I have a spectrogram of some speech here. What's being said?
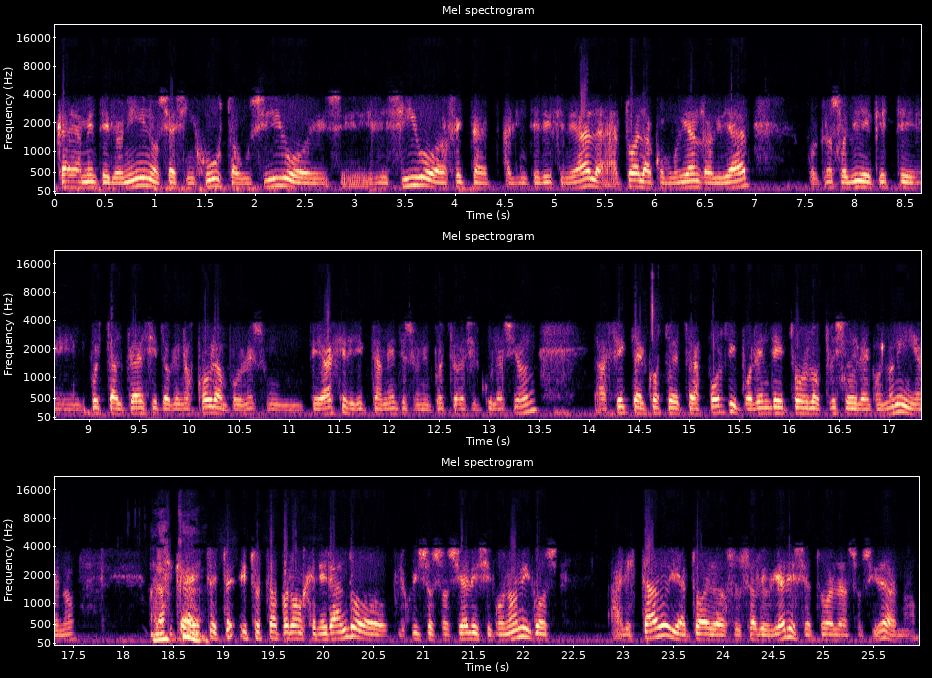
claramente leonino, o sea, es injusto, abusivo, es, es lesivo, afecta al interés general, a toda la comunidad en realidad, porque no se olvide que este impuesto al tránsito que nos cobran, porque no es un peaje, directamente es un impuesto a la circulación, afecta el costo de transporte y por ende todos los precios de la economía, ¿no? Así que esto, está perdón, generando prejuicios sociales y económicos al Estado y a todos los usuarios viales y a toda la sociedad, ¿no?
